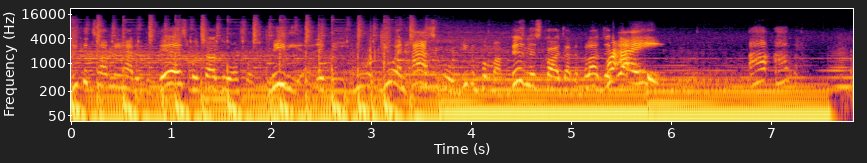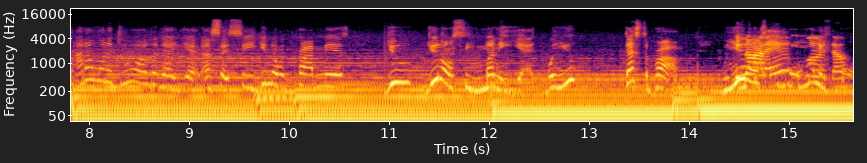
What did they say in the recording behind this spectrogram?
you can tell me how to do this, which I do on social media. It'd be you, you in high school, you can put my business cards out the blah, blah, blah. Right. I, I, I don't want to do all of that yet. I say, see, you know what the problem is? You you don't see money yet. When you that's the problem. When you You're don't not see money, though.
